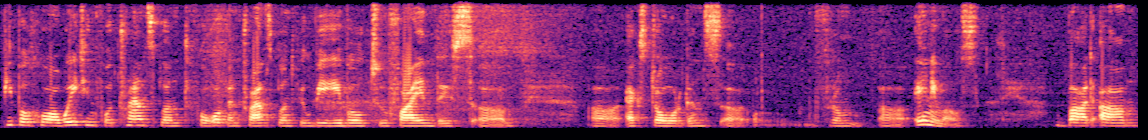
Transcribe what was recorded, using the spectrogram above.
people who are waiting for transplant, for organ transplant, will be able to find these uh, uh, extra organs from animals. But um,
